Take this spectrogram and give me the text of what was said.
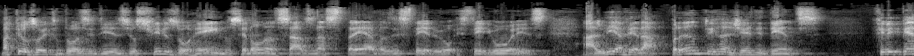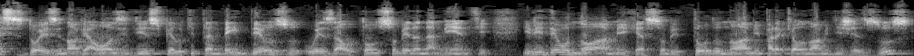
Mateus 8,12 diz: E os filhos do reino serão lançados nas trevas exteriores, ali haverá pranto e ranger de dentes. Filipenses 2, de 9 a 11 diz: Pelo que também Deus o exaltou soberanamente, e lhe deu o nome que é sobre todo nome, para que ao nome de Jesus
